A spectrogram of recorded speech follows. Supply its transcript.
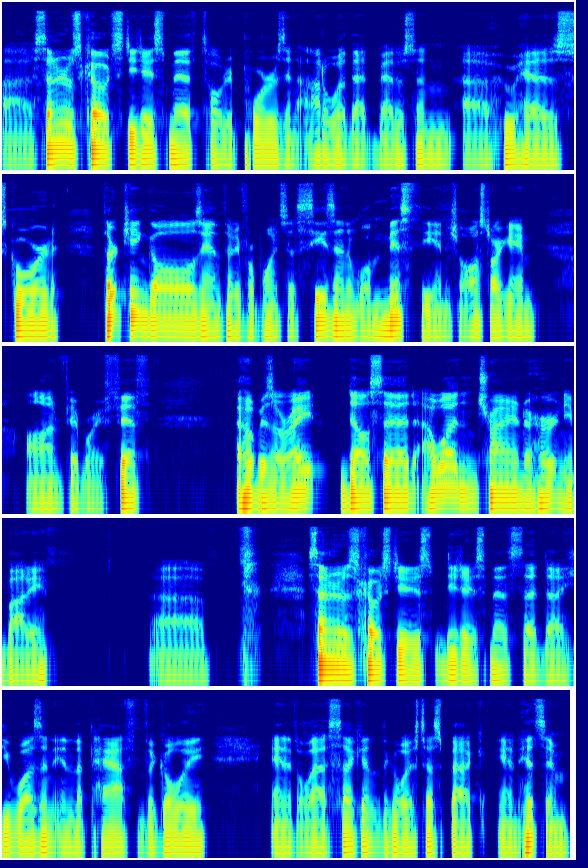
Uh, Senators coach DJ Smith told reporters in Ottawa that Batherson, who has scored 13 goals and 34 points this season, will miss the NHL All Star game on February 5th. I hope he's all right, Dell said. I wasn't trying to hurt anybody. Uh, Senators coach DJ, DJ Smith said uh, he wasn't in the path of the goalie, and at the last second, the goalie steps back and hits him.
